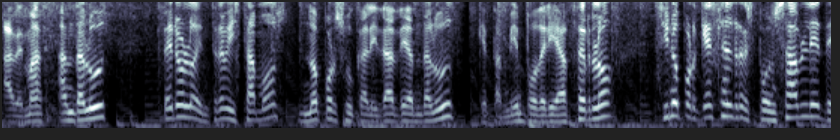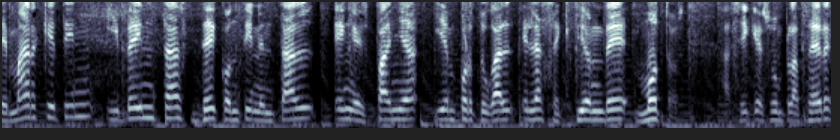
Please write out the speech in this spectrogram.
además andaluz pero lo entrevistamos no por su calidad de andaluz, que también podría hacerlo, sino porque es el responsable de marketing y ventas de Continental en España y en Portugal en la sección de motos. Así que es un placer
